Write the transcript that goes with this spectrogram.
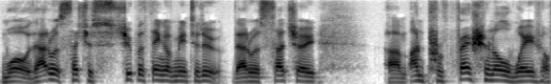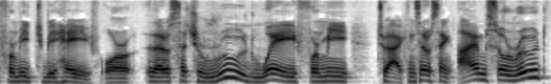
whoa, that was such a stupid thing of me to do. That was such a um, unprofessional way for me to behave, or that was such a rude way for me to act. Instead of saying, I'm so rude,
